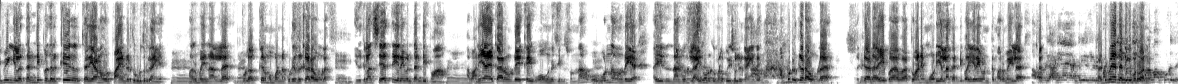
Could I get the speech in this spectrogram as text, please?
இவங்களை தண்டிப்பதற்கு சரியான ஒரு பாயிண்ட் எடுத்து கொடுத்துருக்காங்க. மறுமை நாள்ல இப்போ அக்கிரமம் பண்ணக்கூடிய ரெக்கார்டு அவங்கள. இதுக்கெல்லாம் சேர்த்து இறைவன் தண்டிப்பான். அவன் அநியாயக்காரனுடைய கை ஓங்குனுச்சுன்னு சொன்னா ஒவ்வொன்றும் அவனுடைய இது நான் சொன்னல ஐநூறுக்கு மேல போய் சொல்லியிருக்காங்க. அம்புட்டு ரெக்கார்டு ஆகும்ல ரெக்கார்டு ஆகி இப்ப மோடி எல்லாம் கண்டிப்பா இறைவன்ட்ட மறுமையில கடுமையா தண்டிக்கப்படுவார்கள். கூடுது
